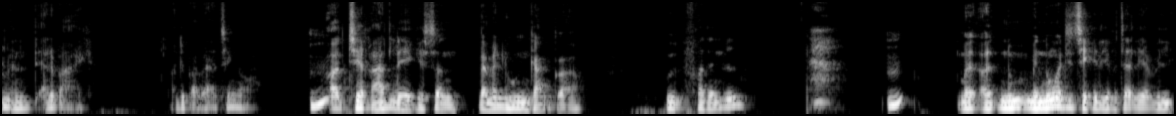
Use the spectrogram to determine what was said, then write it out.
Men det er det bare ikke. Og det er bare værd at tænke over. Mm. Og tilrettelægge sådan, hvad man nu engang gør, ud fra den viden. Mm. Men, og nu, men nogle af de ting, jeg lige har fortalt jer, vil,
